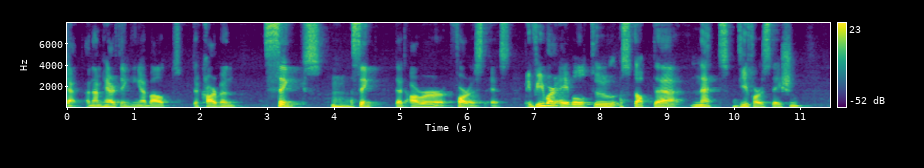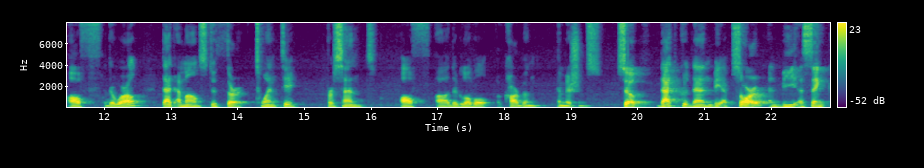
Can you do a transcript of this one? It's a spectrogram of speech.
yet. And I'm here thinking about the carbon sinks, mm-hmm. a sink that our forest is. If we were able to stop the net deforestation of the world, that amounts to 20% of uh, the global carbon emissions. So that could then be absorbed and be a sink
